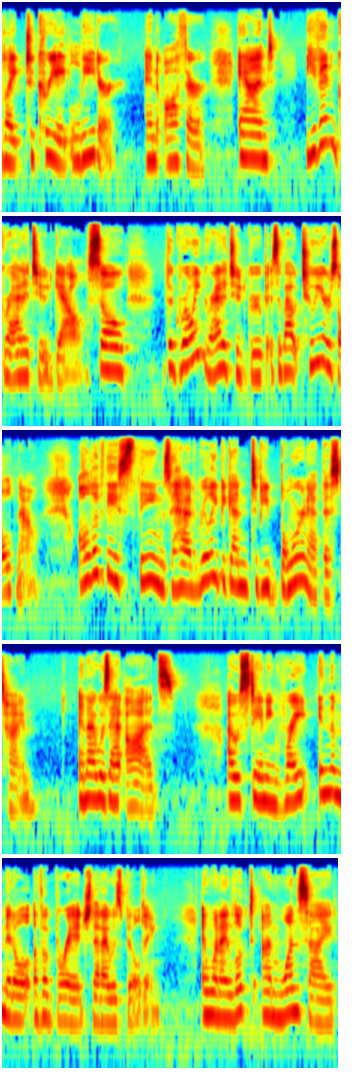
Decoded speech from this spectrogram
like to create leader and author and even gratitude gal. So the growing gratitude group is about 2 years old now. All of these things had really begun to be born at this time. And I was at odds. I was standing right in the middle of a bridge that I was building. And when I looked on one side,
